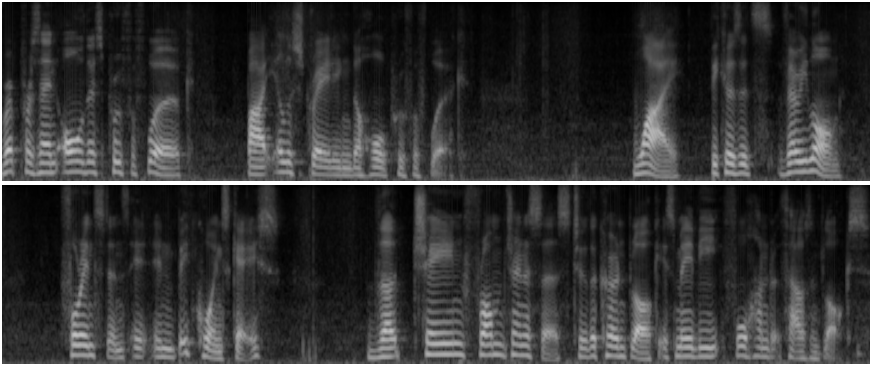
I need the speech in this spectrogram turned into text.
represent all this proof of work by illustrating the whole proof of work. Why? Because it's very long. For instance, in, in Bitcoin's case, the chain from Genesis to the current block is maybe 400,000 blocks.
